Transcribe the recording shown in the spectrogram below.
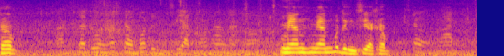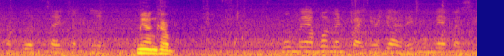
ครับอันกระดวงก็จะบ่ดึงเสียดเนาะทางนั้นเนาะแมนแมนบ่ดึงเสียครับเจ้างัดกับเกิดใส่กับเกิดแมนครับผู้แม่บ่แม่นไปย่อยๆได้ผู้แม่ไปซี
